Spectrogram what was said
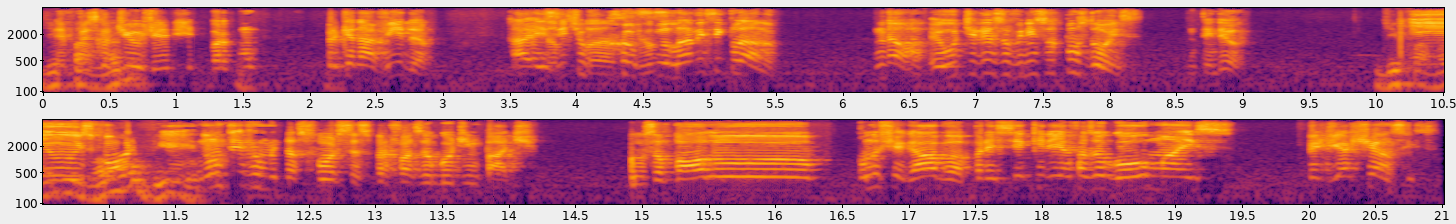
De é por isso que eu te ugei agora com... Porque na vida ah, existe o, o fulano e ciclano. Não, eu utilizo o Vinícius pros dois, entendeu? De E o Sport vivo. não teve muitas forças para fazer o gol de empate. O São Paulo, quando chegava, parecia que ele ia fazer o gol, mas perdia chances.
